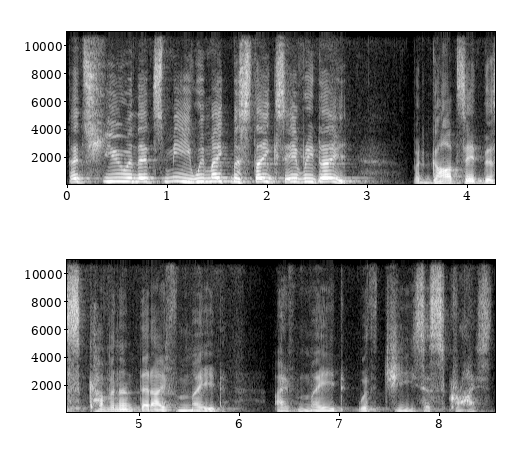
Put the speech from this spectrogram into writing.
That's you and that's me. We make mistakes every day. But God said, This covenant that I've made, I've made with Jesus Christ.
